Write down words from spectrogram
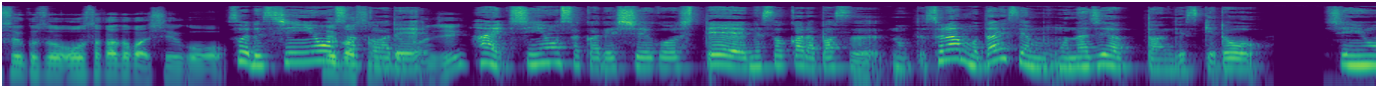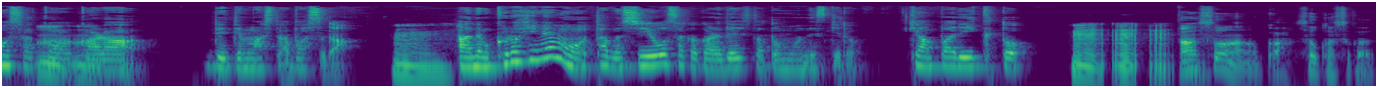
それこそ大阪とかで集合。そうです。新大阪でって感じ、はい。新大阪で集合して、で、そこからバス乗って、それはもう大山も同じやったんですけど、新大阪から出てました、バスが。うん。あ、でも黒姫も多分新大阪から出てたと思うんですけど、キャンパーで行くと。うん、うん、うん。あ、そうなのか。そうか、そうか。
